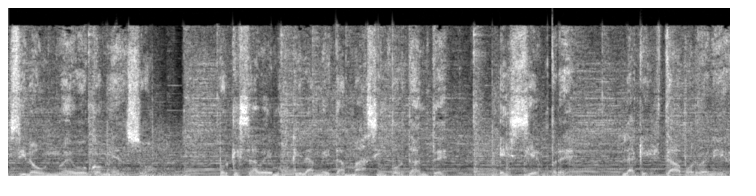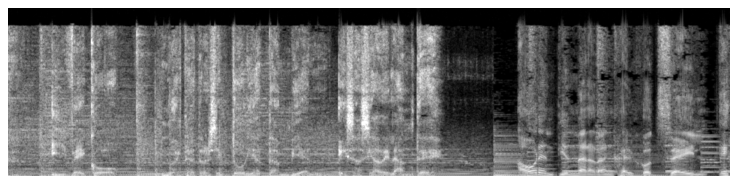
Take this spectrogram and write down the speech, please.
sino un nuevo comienzo. Porque sabemos que la meta más importante es siempre la que está por venir. Y Beco, nuestra trayectoria también es hacia adelante. Ahora en Tienda Naranja el Hot Sale es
